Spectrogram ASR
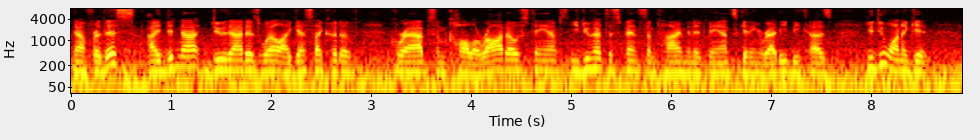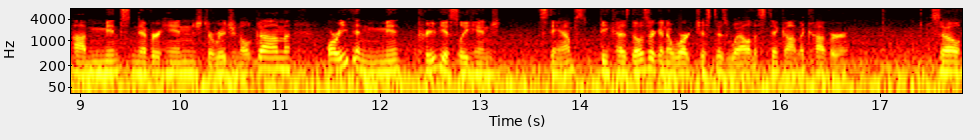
Now, for this, I did not do that as well. I guess I could have grabbed some Colorado stamps. You do have to spend some time in advance getting ready because you do want to get uh, mint never hinged original gum or even mint previously hinged stamps because those are going to work just as well to stick on the cover. So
